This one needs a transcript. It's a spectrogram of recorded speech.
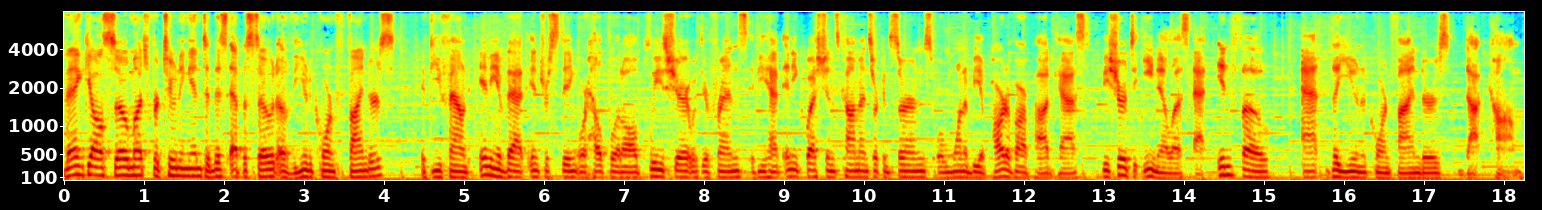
Thank y'all so much for tuning in to this episode of the Unicorn Finders. If you found any of that interesting or helpful at all, please share it with your friends. If you have any questions, comments, or concerns, or want to be a part of our podcast, be sure to email us at info at theunicornfinders.com.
